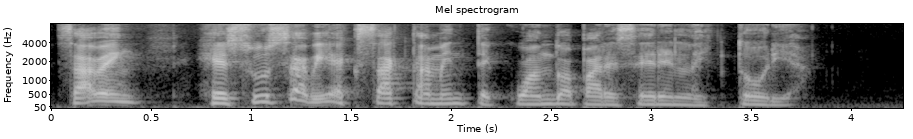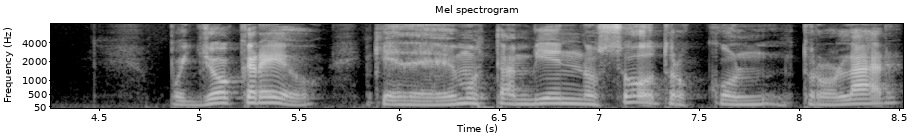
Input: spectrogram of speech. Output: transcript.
Saben, Jesús sabía exactamente cuándo aparecer en la historia. Pues yo creo que debemos también nosotros controlar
